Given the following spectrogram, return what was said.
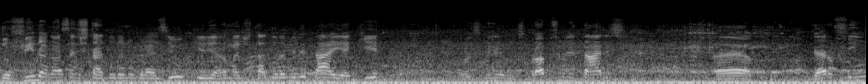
do fim da nossa ditadura no Brasil, que era uma ditadura militar, e aqui os, os próprios militares é, deram fim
